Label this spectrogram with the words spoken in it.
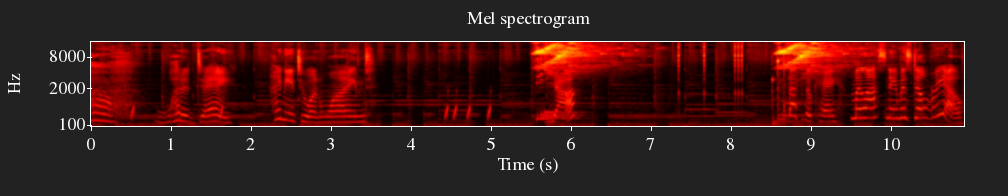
Oh, what a day. I need to unwind. Yeah? That's okay. My last name is Del Rio.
